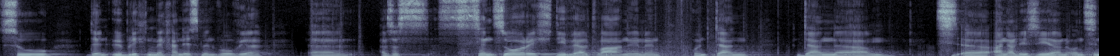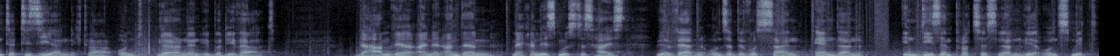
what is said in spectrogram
zu den üblichen Mechanismen, wo wir äh, also sensorisch die Welt wahrnehmen und dann, dann ähm, äh, analysieren und synthetisieren, nicht wahr? Und lernen über die Welt. Da haben wir einen anderen Mechanismus, das heißt, wir werden unser Bewusstsein ändern. In diesem Prozess werden wir uns mit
